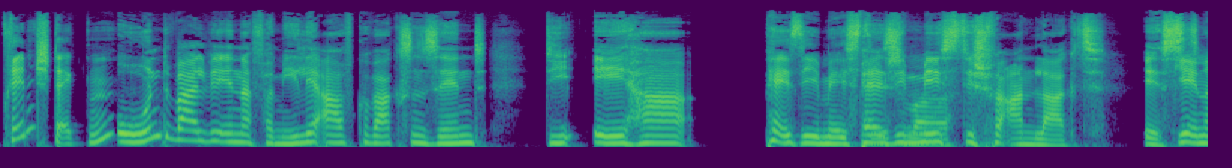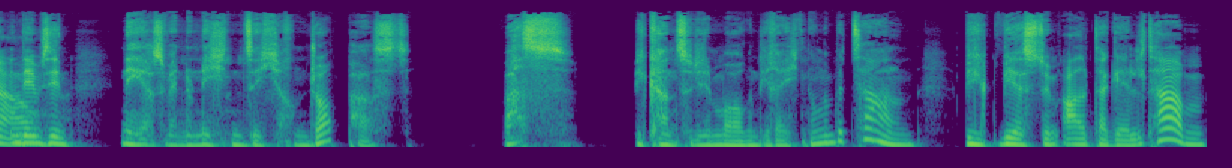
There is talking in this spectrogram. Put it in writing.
drinstecken. Und weil wir in einer Familie aufgewachsen sind, die eher Pessimistisch. war. pessimistisch veranlagt ist. Genau. In dem Sinn, nee, also wenn du nicht einen sicheren Job hast, was? Wie kannst du dir morgen die Rechnungen bezahlen? Wie wirst du im Alter Geld haben?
